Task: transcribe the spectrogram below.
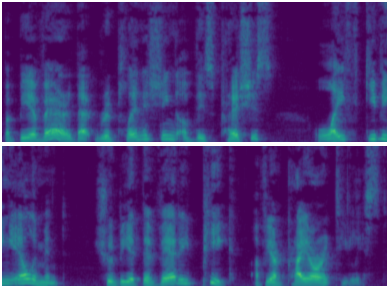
But be aware that replenishing of this precious, life giving element should be at the very peak of your priority list.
